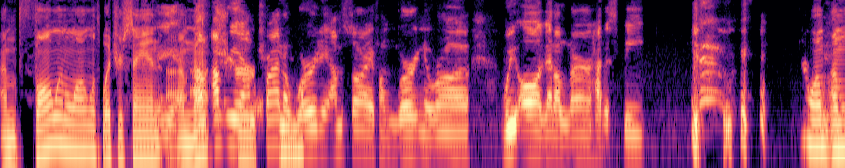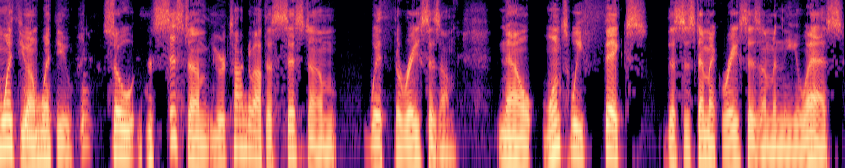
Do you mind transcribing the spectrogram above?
I'm following along with what you're saying. Yeah, I'm not. I'm, sure. I'm trying to word it. I'm sorry if I'm wording it wrong. We all got to learn how to speak. no, I'm, I'm with you. I'm with you. So the system you were talking about the system with the racism. Now, once we fix the systemic racism in the U.S.,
